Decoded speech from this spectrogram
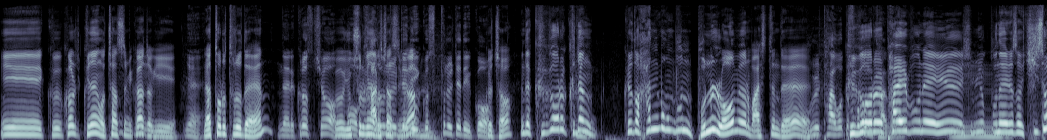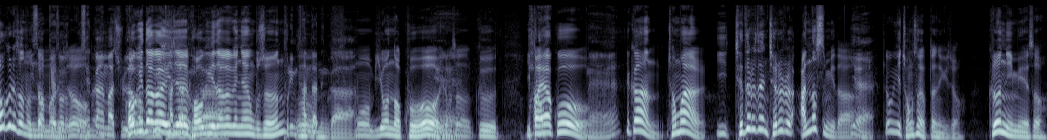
이 그걸 그냥 넣지 않습니까? 음. 저기 예. 레토르트르된 네, 네, 그렇죠. 그 육수를 그냥 가루 넣지 넣을 때도 않습니까? 있고 스푼 넣을 때도 있고. 그렇죠. 근데 그거를 그냥 그래도 한 봉분 분을 넣으면 맛있을 텐데 물 타고 또 그거를 타고. 8분의 1, 음. 16분의 1에서 희석을 해서 넣는단 말이죠. 또 색깔 맞추려고 거기다가 물 이제 탄다든가, 거기다가 그냥 무슨 프림 어, 탄다든가. 뭐 미원 넣고 네. 이러면서 그 이빨 해갖고 네. 그러니까 정말 이 제대로 된 재료를 안 넣습니다. 예. 결국 이게 정성이 없다는 얘기죠. 그런 의미에서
